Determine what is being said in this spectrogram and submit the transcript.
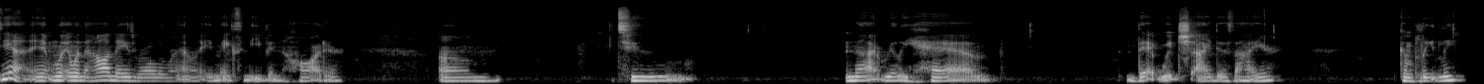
yeah, and when, when the holidays roll around, it makes it even harder um, to not really have that which I desire completely.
